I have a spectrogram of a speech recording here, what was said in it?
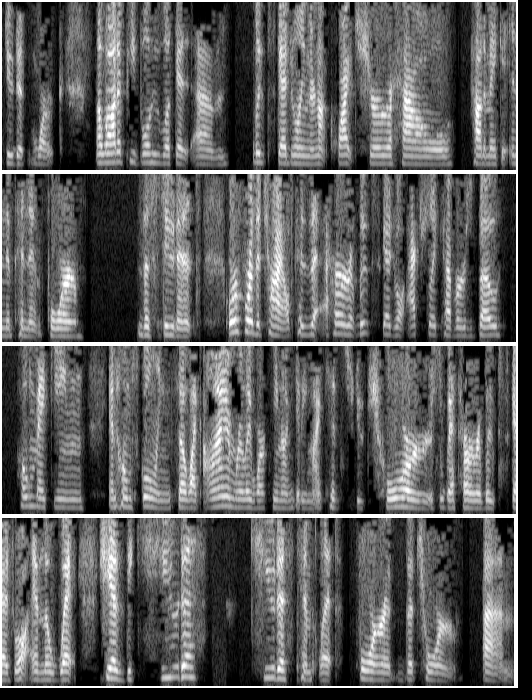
student work. A lot of people who look at um, loop scheduling, they're not quite sure how how to make it independent for the student or for the child because her loop schedule actually covers both homemaking and homeschooling. So like I am really working on getting my kids to do chores with her loop schedule and the way she has the cutest cutest template for the chore um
